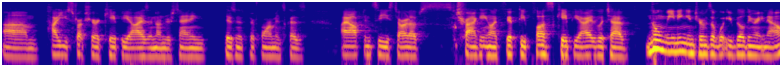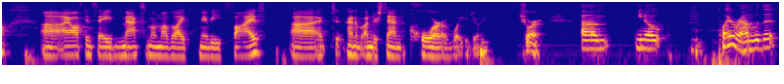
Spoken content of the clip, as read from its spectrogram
um, how you structure KPIs and understanding business performance? Because I often see startups tracking like 50 plus KPIs, which have no meaning in terms of what you're building right now. Uh, I often say maximum of like maybe five uh, to kind of understand the core of what you're doing. Sure. Um, you know, play around with it.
